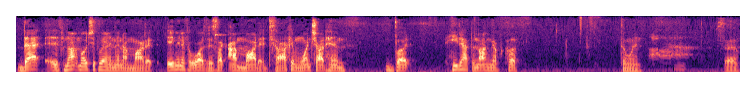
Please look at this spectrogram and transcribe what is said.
that is not multiplayer, and then I'm modded. Even if it was, it's like I'm modded, so I can one shot him, but he'd have to knock me off a cliff to win. Ah. So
